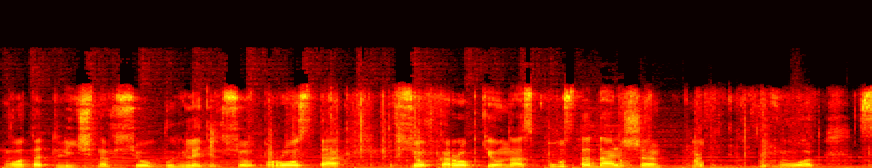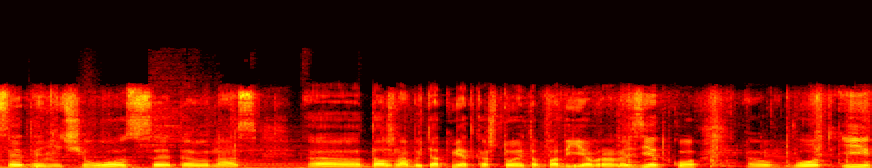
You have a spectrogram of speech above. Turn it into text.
Вот отлично все выглядит. Все просто. Все в коробке у нас пусто дальше. Вот. С этой ничего. С этой у нас э, должна быть отметка, что это под евро розетку. Э, вот. И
